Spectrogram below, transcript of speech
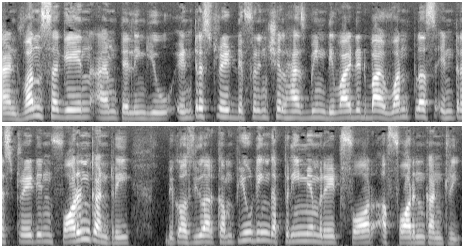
and once again I am telling you interest rate differential has been divided by 1 plus interest rate in foreign country because you are computing the premium rate for a foreign country.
